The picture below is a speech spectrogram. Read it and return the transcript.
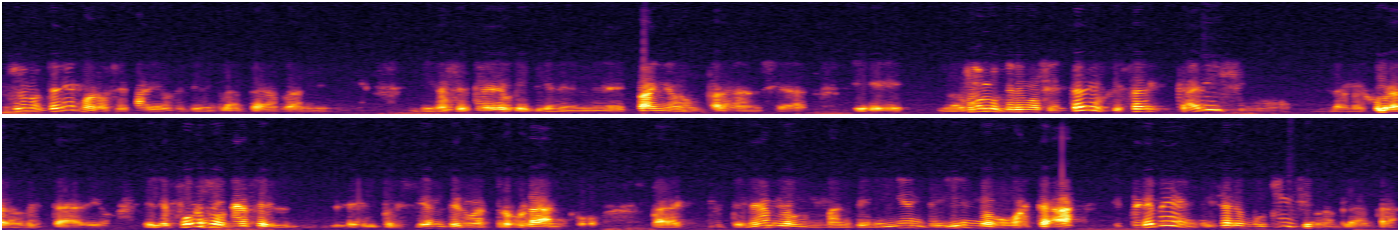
Nosotros no tenemos los estadios que tiene Inglaterra, ni, ni los estadios que tienen en España o en Francia. Nosotros tenemos estadios que salen carísimo la mejora de un estadio. El esfuerzo que hace el, presidente nuestro blanco para tenerlo en mantenimiento y lindo como está, es tremendo y sale muchísima plata.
